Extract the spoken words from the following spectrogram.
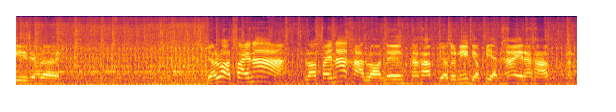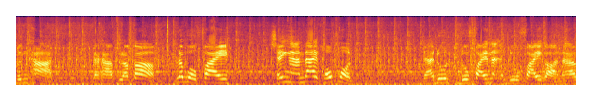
ดีจังเลย เดี๋ยวหลอดไฟหน้า หลอดไฟหน้าขาดหลอดหนึ่งนะครับ เดี๋ยวตัวนี้เดี๋ยวเปลี่ยนให้นะครับ มันเพิ่งขาดนะครับ แล้วก็ระบบไฟใช้งานได้ครบหมดเดี๋ยวดูดูไฟนะดูไฟก่อนนะครับ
